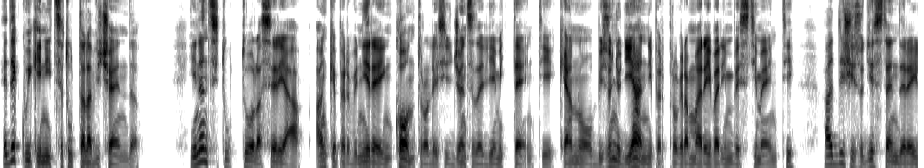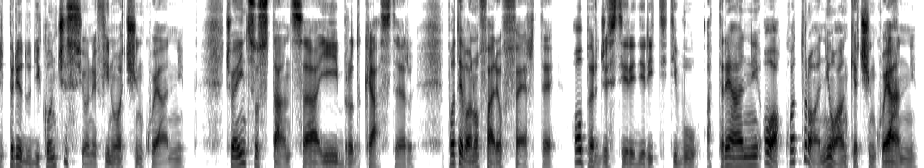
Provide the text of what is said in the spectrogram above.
Ed è qui che inizia tutta la vicenda. Innanzitutto la Serie A, anche per venire incontro alle esigenze degli emittenti, che hanno bisogno di anni per programmare i vari investimenti, ha deciso di estendere il periodo di concessione fino a 5 anni. Cioè in sostanza i broadcaster potevano fare offerte o per gestire i diritti TV a 3 anni o a 4 anni o anche a 5 anni.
